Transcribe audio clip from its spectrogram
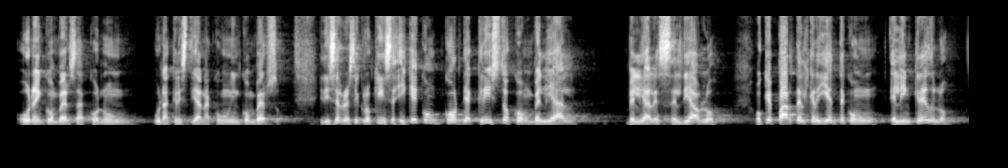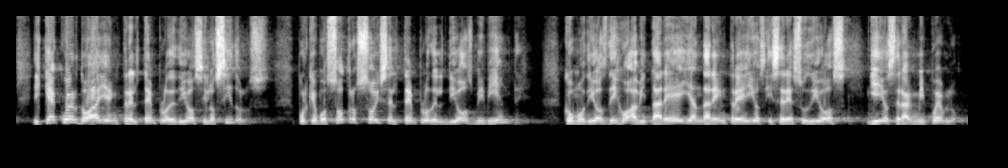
o una inconversa con un, una cristiana con un inconverso. Y dice el versículo 15, ¿y qué concordia Cristo con Belial? Belial es el diablo. ¿O qué parte el creyente con el incrédulo? ¿Y qué acuerdo hay entre el templo de Dios y los ídolos? Porque vosotros sois el templo del Dios viviente. Como Dios dijo, habitaré y andaré entre ellos y seré su Dios y ellos serán mi pueblo.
